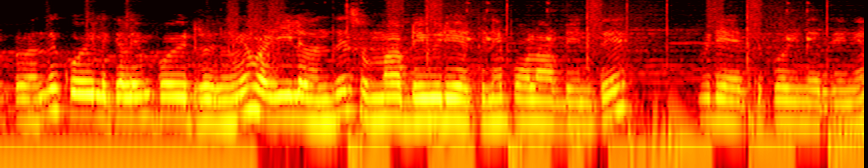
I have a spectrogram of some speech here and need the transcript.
இப்போ வந்து கோயிலுக்கு கிளம்பி போயிட்டுருக்குங்க. வழியில் வந்து சும்மா அப்படியே வீடியோ எடுத்துனே போகலாம் அப்படின்ட்டு வீடியோ எடுத்து போயின்னு இருக்குங்க.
